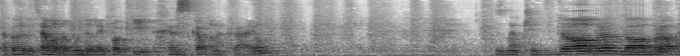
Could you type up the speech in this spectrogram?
Tako da bi trebalo da bude lepo i hrskavo na kraju. Znači, dobro, dobro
